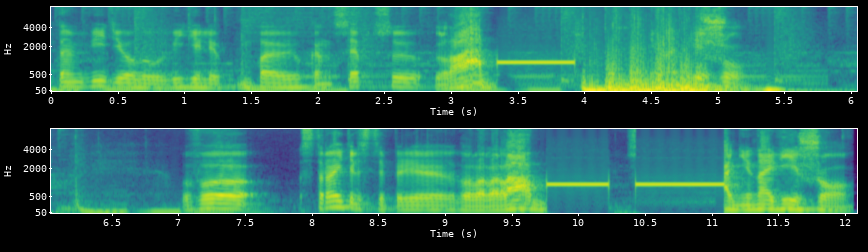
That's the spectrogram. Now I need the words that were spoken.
Этом видео вы увидели мою концепцию... Ненавижу! В строительстве при... Ненавижу!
